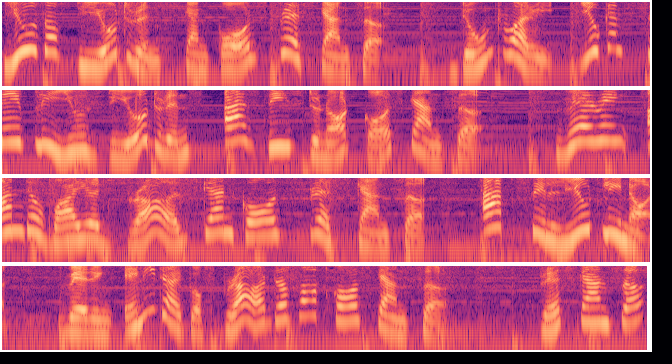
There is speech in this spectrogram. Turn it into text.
Use of deodorants can cause breast cancer. Don't worry, you can safely use deodorants as these do not cause cancer. Wearing underwired bras can cause breast cancer. Absolutely not. Wearing any type of bra does not cause cancer. Breast cancer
